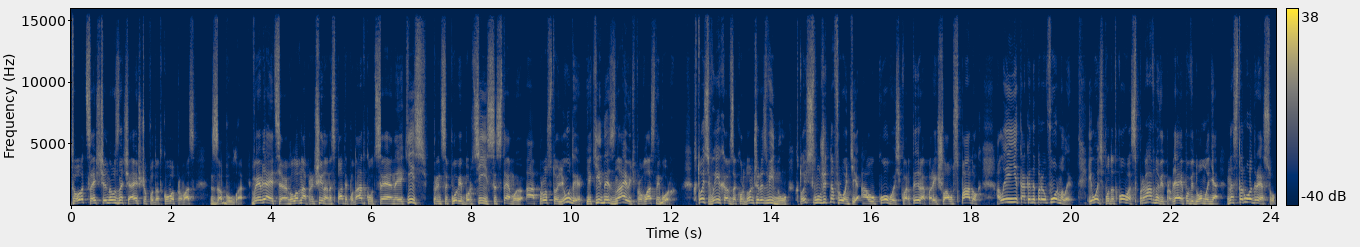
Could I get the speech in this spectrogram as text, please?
то це ще не означає, що податкова про вас забула. Виявляється, головна причина несплати податку це не якісь принципові борці із системою, а просто люди, які не знають про власний борг. Хтось виїхав за кордон через війну, хтось служить на фронті, а у когось квартира перейшла у спадок, але її так і не переоформили. І ось податкова справно відправляє повідомлення на стару адресу.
